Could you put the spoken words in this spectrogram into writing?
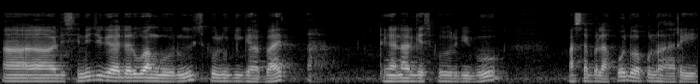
Nah, di sini juga ada ruang guru 10 GB dengan harga Rp10.000 masa berlaku 20 hari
